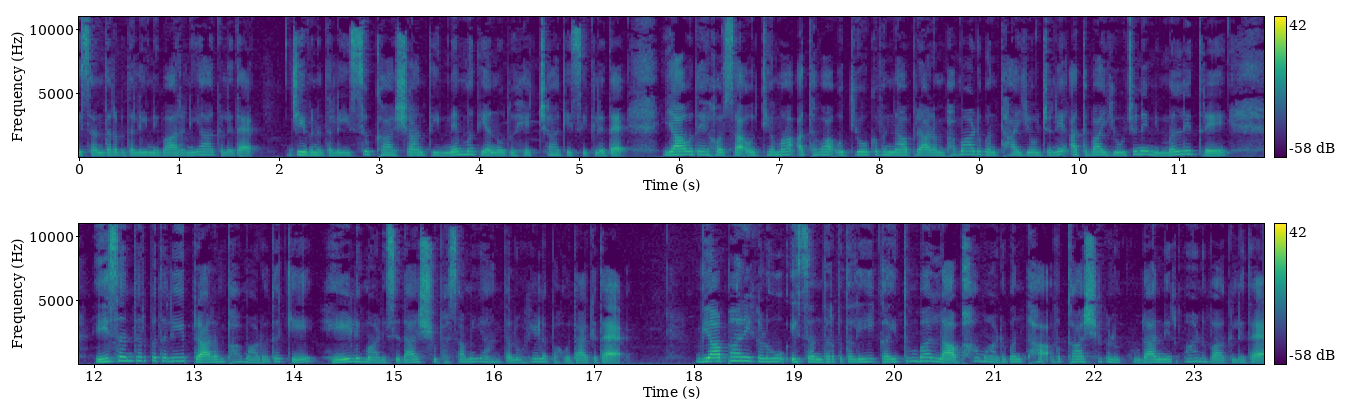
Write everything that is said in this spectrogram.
ಈ ಸಂದರ್ಭದಲ್ಲಿ ನಿವಾರಣೆಯಾಗಲಿದೆ. ಜೀವನದಲ್ಲಿ ಸುಖ, ಶಾಂತಿ, ನೆಮ್ಮದಿ ಅನ್ನೋದು ಹೆಚ್ಚಾಗಿ ಸಿಗಲಿದೆ. ಯಾವುದೇ ಹೊಸ ಉದ್ಯಮ ಅಥವಾ ಉದ್ಯೋಗವನ್ನು ಪ್ರಾರಂಭ ಮಾಡುವಂತಹ ಯೋಜನೆ ಅಥವಾ ಯೋಜನೆ ನಿಮ್ಮಲ್ಲಿದ್ದರೆ ಈ ಸಂದರ್ಭದಲ್ಲಿ ಪ್ರಾರಂಭ ಮಾಡೋದಕ್ಕೆ ಹೇಳಿ ಮಾಡಿಸಿದ ಶುಭ ಸಮಯ ಅಂತಲೂ ಹೇಳಬಹುದಾಗಿದೆ. ವ್ಯಾಪಾರಿಗಳು ಈ ಸಂದರ್ಭದಲ್ಲಿ ಕೈತುಂಬ ಲಾಭ ಮಾಡುವಂತಹ ಅವಕಾಶಗಳು ಕೂಡ ನಿರ್ಮಾಣವಾಗಲಿದೆ.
